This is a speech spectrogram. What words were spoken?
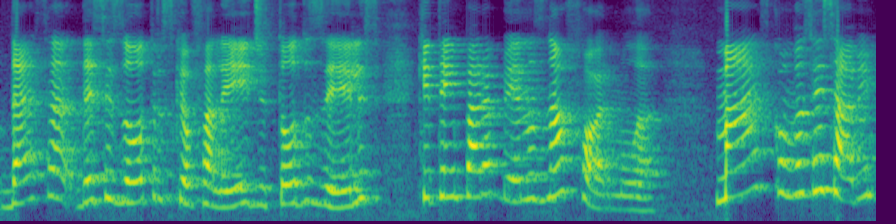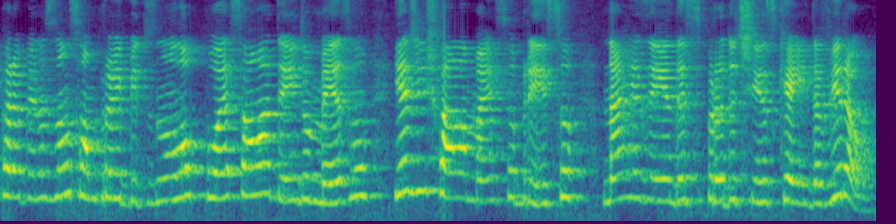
dessa, desses outros que eu falei, de todos eles, que tem parabenos na fórmula. Mas, como vocês sabem, parabenos não são proibidos no Lopu, é só um adendo mesmo. E a gente fala mais sobre isso na resenha desses produtinhos que ainda virão.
